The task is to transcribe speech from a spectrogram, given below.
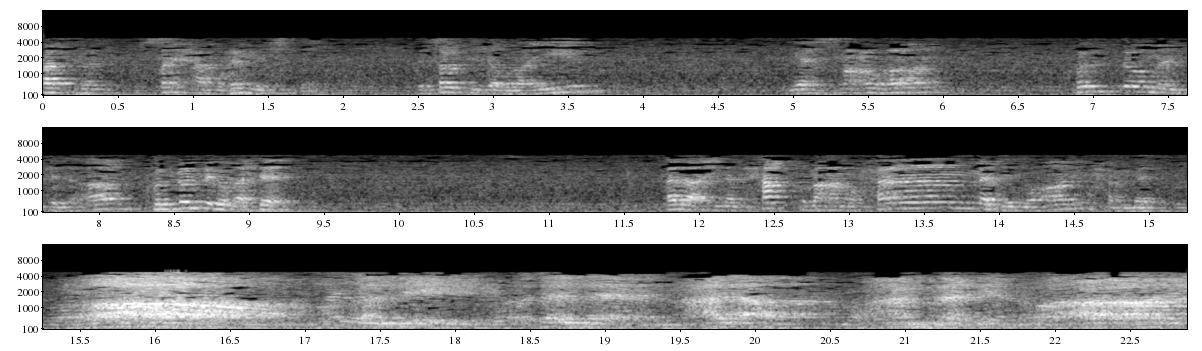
قتل الصيحة مهمة جدا. بصوت جبرائيل يسمعها كل من في الأرض كل بلغته ألا إن الحق مع محمد وآل محمد. اللهم صل وسلم على محمد وآل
